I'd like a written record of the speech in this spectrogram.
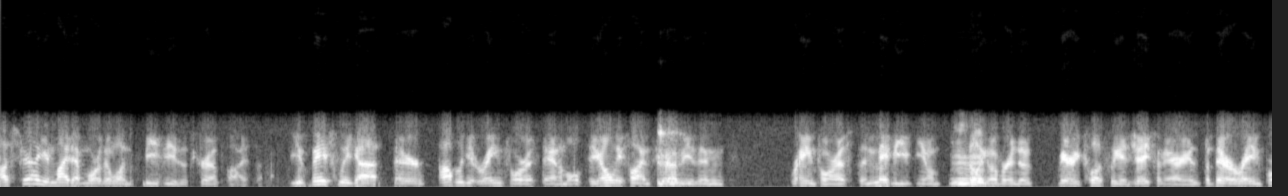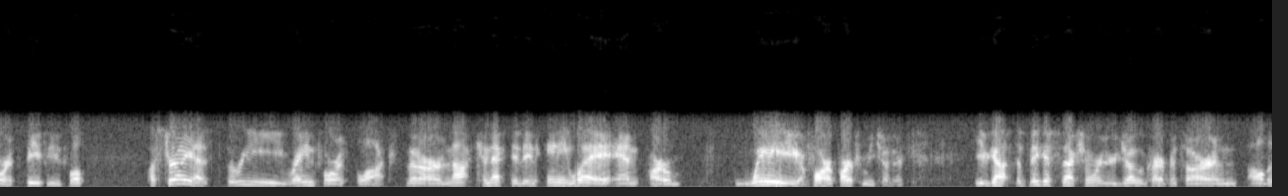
Australia might have more than one species of scrub python. You've basically got their obligate rainforest animals. So you only find scrubbies in rainforest, and maybe you know mm-hmm. spilling over into very closely adjacent areas, but they're a rainforest species. Well, Australia has three rainforest blocks that are not connected in any way and are way far apart from each other. You've got the biggest section where your jungle carpets are and all the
